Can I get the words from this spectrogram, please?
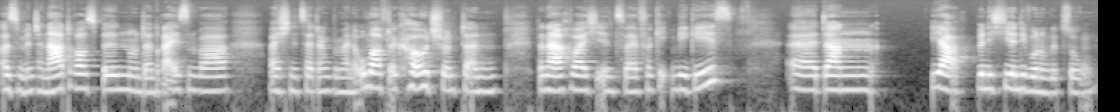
aus dem Internat raus bin und dann reisen war, war ich eine Zeit lang bei meiner Oma auf der Couch und dann danach war ich in zwei WGs. Äh, dann ja, bin ich hier in die Wohnung gezogen.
